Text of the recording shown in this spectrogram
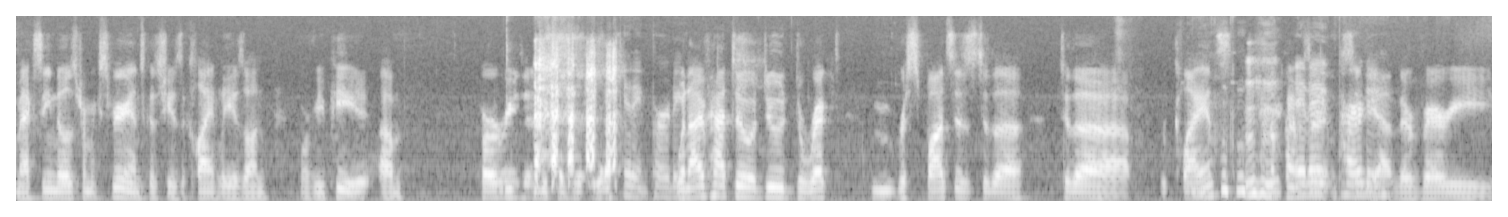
Maxine knows from experience because she's a client liaison or VP um, for a reason because It ain't pretty. when I've had to do direct responses to the to the clients Mhm. sometimes It ain't so- yeah they're very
